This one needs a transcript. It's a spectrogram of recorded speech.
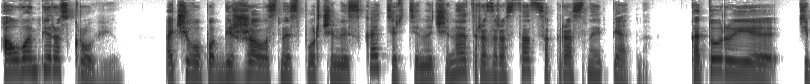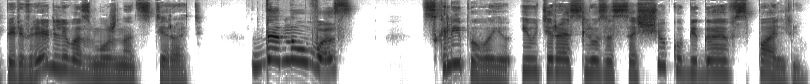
а у вампира с кровью, отчего по безжалостно испорченной скатерти начинают разрастаться красные пятна, которые теперь вряд ли возможно отстирать. «Да ну вас!» Схлипываю и, утирая слезы со щек, убегаю в спальню,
